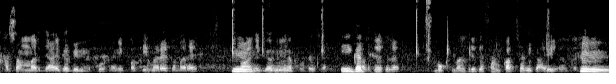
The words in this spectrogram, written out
खसम मर जाए गगरी न फूटे। यानी पति मरे तो मरे हम्म। पानी गगरी न फूटे देख ले मुख्यमंत्री के समकक्ष अधिकारी है।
